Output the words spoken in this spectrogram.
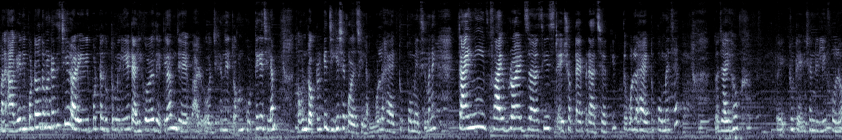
মানে আগের রিপোর্টটাও তোমার কাছে ছিল, আর এই রিপোর্টটা দুটো মিলিয়ে ট্যালি করে দেখলাম যে, আর ও যেখানে যখন করতে গেছিলাম, তখন ডক্টরকে জিজ্ঞাসা করেছিলাম, বলল হ্যাঁ একটু কমেছে। মানে টাইনি ফাইব্রয়েডস সিস্ট এইসব টাইপের আছে আর কি। তো বলল হ্যাঁ একটু কমেছে। তো যাই হোক, তো একটু টেনশন রিলিফ হলো।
